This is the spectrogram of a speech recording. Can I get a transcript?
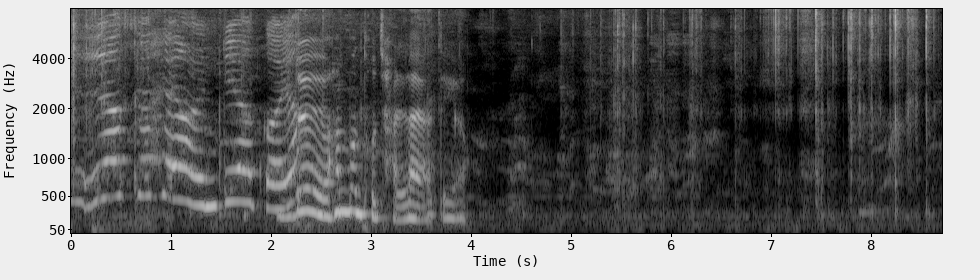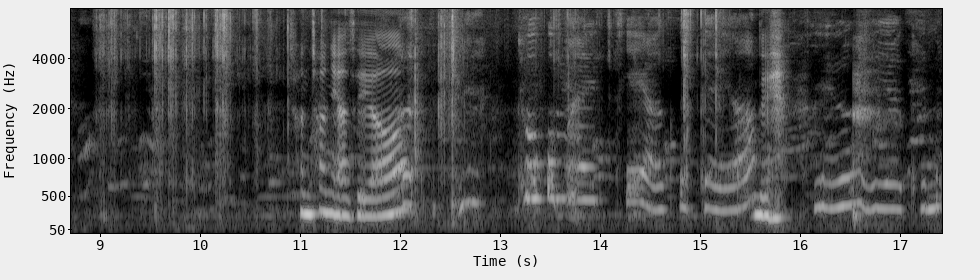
이렇게 해야 안 되고요? 네, 한 번 더 잘라야 돼요. 천천히 하세요. 조금만 치하고 돼요. 네. 이렇게만.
